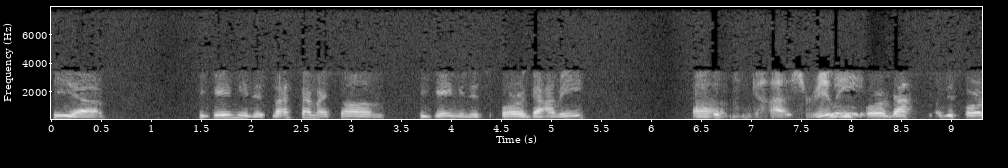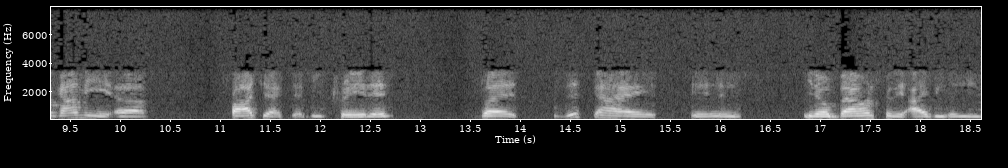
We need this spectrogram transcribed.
he uh, he gave me this last time I saw him. He gave me this origami. oh um, gosh, really? This origami, this origami uh, project that he created, but this guy is, you know, bound for the Ivy League,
